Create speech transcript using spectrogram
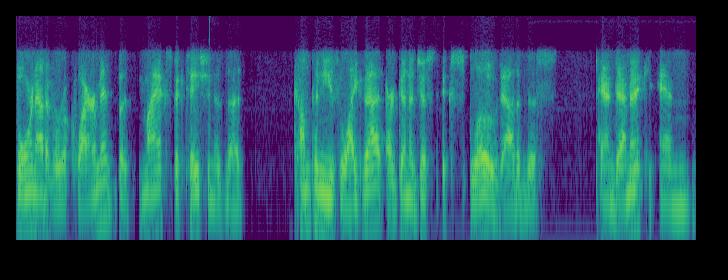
born out of a requirement, but my expectation is that companies like that are going to just explode out of this pandemic and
